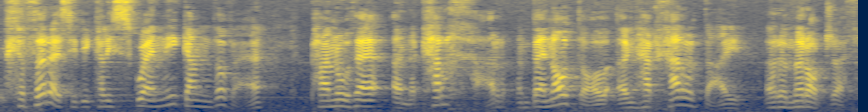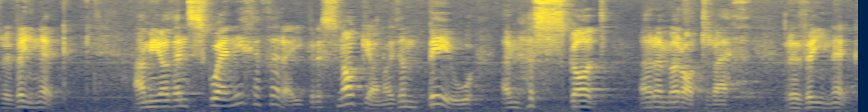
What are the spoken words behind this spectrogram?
llythyrau sydd wedi cael ei sgwennu ganddo fe pan oedd e yn y carchar yn benodol yng ngharchardau yr ymerodraeth rhyfeinig. A mi oedd e'n sgwennu llythyrau i grisnogion oedd yn byw yng nghysgod yr ymerodraeth rhyfeinig.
